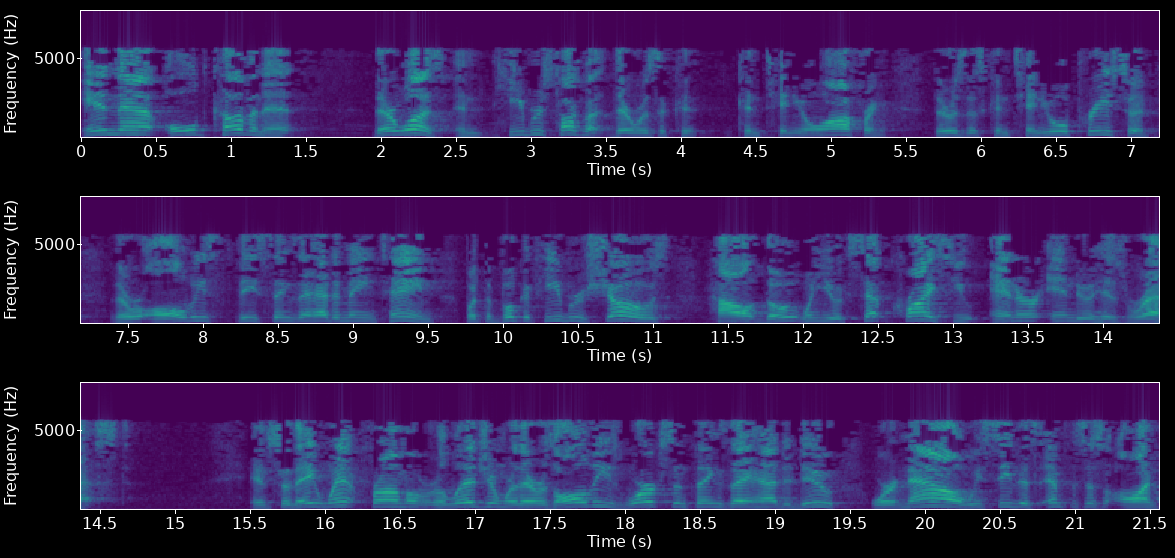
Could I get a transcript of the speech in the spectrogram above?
in that old covenant, there was, and Hebrews talks about, there was a continual offering. There was this continual priesthood. There were always these things they had to maintain. But the book of Hebrews shows how though when you accept Christ, you enter into his rest. And so they went from a religion where there was all these works and things they had to do, where now we see this emphasis on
